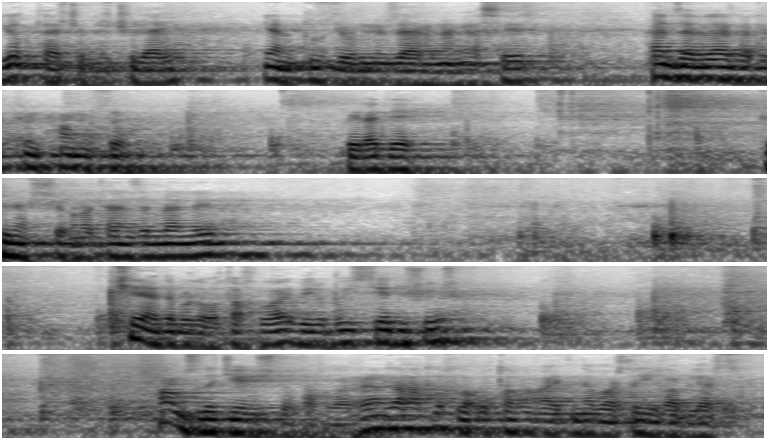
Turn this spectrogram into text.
Yox tərkibli külək, yəni duz gölünün üzərindən əsir. Pəncərələr də bütün hamısı belə deyək, günəş işığına tənzimlənib. İki dənə də burada otaq var. Biri bu hissəyə düşür. Hamısı da genişli otaqlar. Yəni rahatlıqla otağa aid varsa yığa bilərsən.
